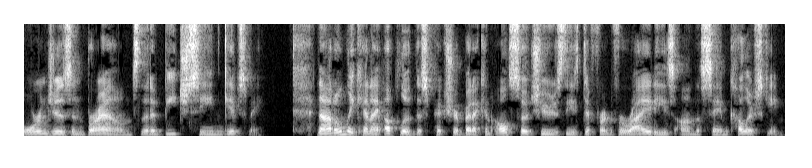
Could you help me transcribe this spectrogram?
oranges and browns that a beach scene gives me. Not only can I upload this picture, but I can also choose these different varieties on the same color scheme.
